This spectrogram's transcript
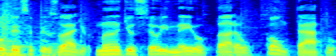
Gostou desse episódio? Mande o seu e-mail para o contato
